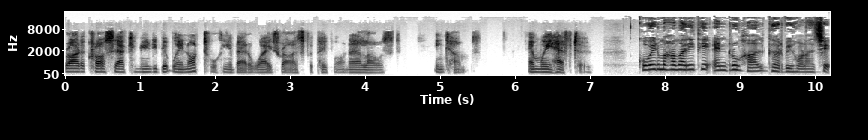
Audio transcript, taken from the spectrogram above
right across our community, but we're not talking about a wage rise for people on our lowest incomes. And we have to. Covid મહામારીથી એન્ડ્રુ હાલ ઘર વિહોણા છે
